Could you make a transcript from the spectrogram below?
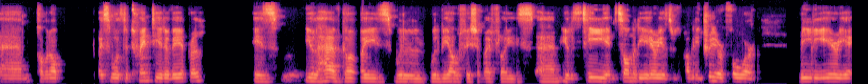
um, coming up? I suppose the twentieth of April is you'll have guys will will be out fishing wet flies. Um, you'll see in some of the areas there's probably three or four really area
